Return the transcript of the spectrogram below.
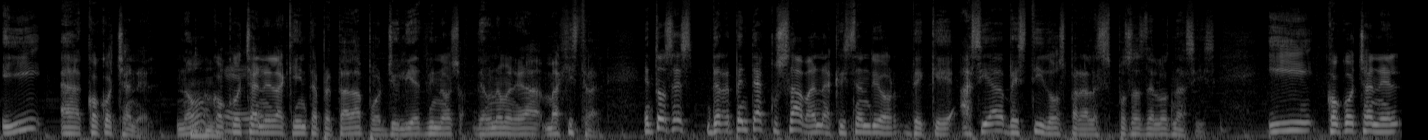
y ah, Coco Chanel. ¿no? Coco. Chanel aquí interpretada por Juliette Binoche de una manera magistral. Entonces, de repente acusaban a Christian Dior de que hacía vestidos para las esposas de los nazis. Y Coco Chanel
